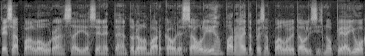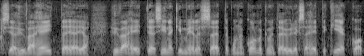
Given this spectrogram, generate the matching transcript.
pesäpallouransa ja sen, että hän todella varkaudessa oli ihan parhaita pesäpalloilijoita, oli siis nopea juoksija, hyvä heittäjä ja hyvä heittäjä siinäkin mielessä, että kun hän 39 heitti kiekkoa 38.02,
